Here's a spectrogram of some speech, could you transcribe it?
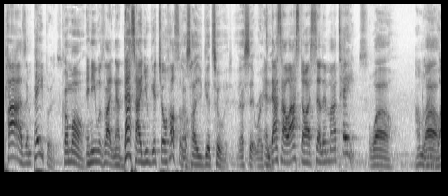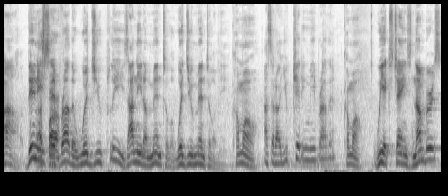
pies and papers." Come on. And he was like, "Now that's how you get your hustle." That's on." how you get to it. That's it right and there. And that's how I started selling my tapes. wow. I'm Wow. like, "Wow." Then he said, powerful. "Brother, would you please? I need a mentor. Would you mentor me?" Come on. I said, "Are you kidding me, brother?" Come on. We exchanged numbers,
